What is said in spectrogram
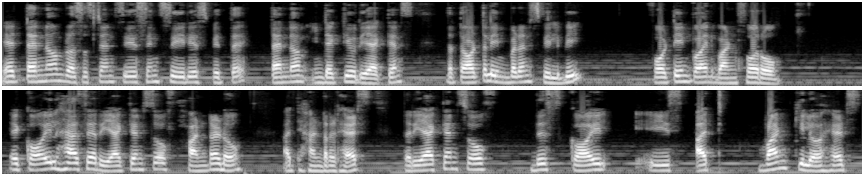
A 10 ohm resistance is in series with a 10 ohm inductive reactance. The total impedance will be 14.14 ohm. A coil has a reactance of 100 ohm at 100 Hz. The reactance of this coil is at 1 kHz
